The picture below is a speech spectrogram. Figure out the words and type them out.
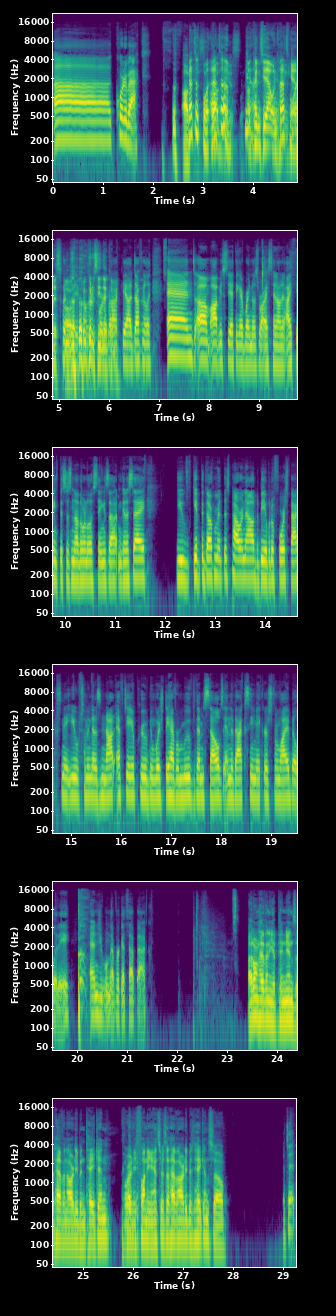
Uh, quarterback. That's a pl- that's a Obviously. I couldn't see that one coming, That's one. Candace. Couldn't see Who could have seen that coming? Yeah, definitely. And um, obviously, I think everybody knows where I stand on it. I think this is another one of those things that I'm going to say. You give the government this power now to be able to force vaccinate you for something that is not FDA approved, in which they have removed themselves and the vaccine makers from liability, and you will never get that back. I don't have any opinions that haven't already been taken or any funny answers that haven't already been taken. So That's it.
